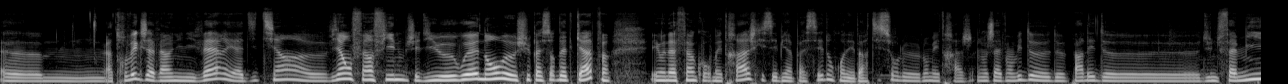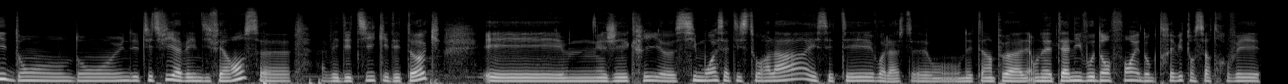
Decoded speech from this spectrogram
a trouvé que j'avais un univers et a dit Tiens, viens, on fait un film. J'ai dit Ouais, non, je suis pas sûre d'être cap. Et on a fait un court métrage qui s'est bien passé. Donc, on est parti sur le long métrage. Moi, J'avais envie de, parler d'une famille dont une des petites filles avait une différence, euh, avait des tics et des tocs. Et hum, j'ai écrit euh, six mois cette histoire-là. Et c'était, voilà, on était un peu à, on était à niveau d'enfant. Et donc, très vite, on s'est retrouvés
